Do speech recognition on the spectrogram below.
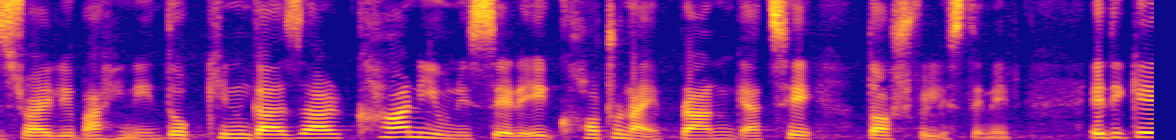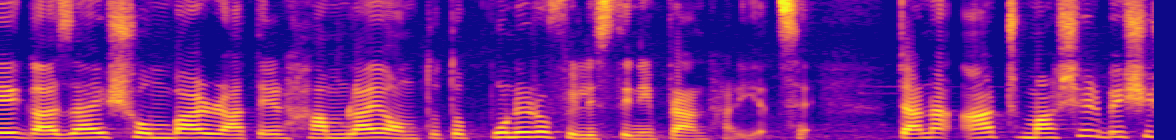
ইসরায়েলি বাহিনী। দক্ষিণ গাজার খান ইউনিসের এই ঘটনায় প্রাণ গেছে দশ ফিলিস্তিনির। এদিকে গাজায় সোমবার রাতের হামলায় অন্তত পনেরো ফিলিস্তিনি প্রাণ হারিয়েছে। টানা আট মাসের বেশি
